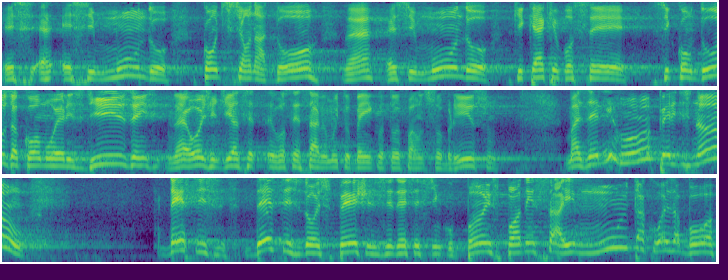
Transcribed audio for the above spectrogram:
esse, é, esse mundo condicionador, né? Esse mundo que quer que você se conduza como eles dizem, né? Hoje em dia você, você sabe muito bem que eu estou falando sobre isso. Mas ele rompe, ele diz: não, desses, desses dois peixes e desses cinco pães podem sair muita coisa boa,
